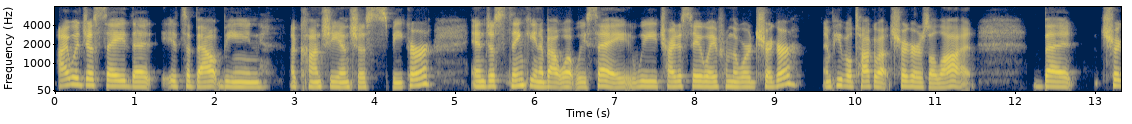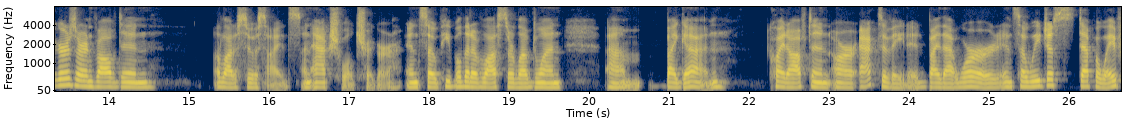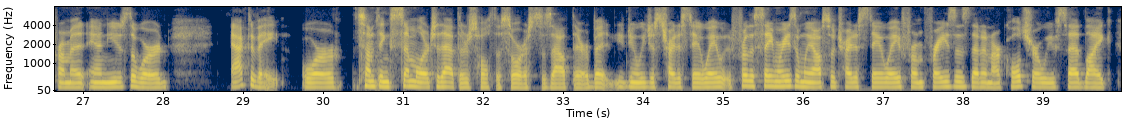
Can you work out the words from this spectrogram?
I would just say that it's about being a conscientious speaker and just thinking about what we say. We try to stay away from the word trigger, and people talk about triggers a lot, but triggers are involved in a lot of suicides, an actual trigger. And so people that have lost their loved one um, by gun quite often are activated by that word. And so we just step away from it and use the word activate or something similar to that. There's whole thesaurus is out there, but you know, we just try to stay away for the same reason. We also try to stay away from phrases that in our culture we've said like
